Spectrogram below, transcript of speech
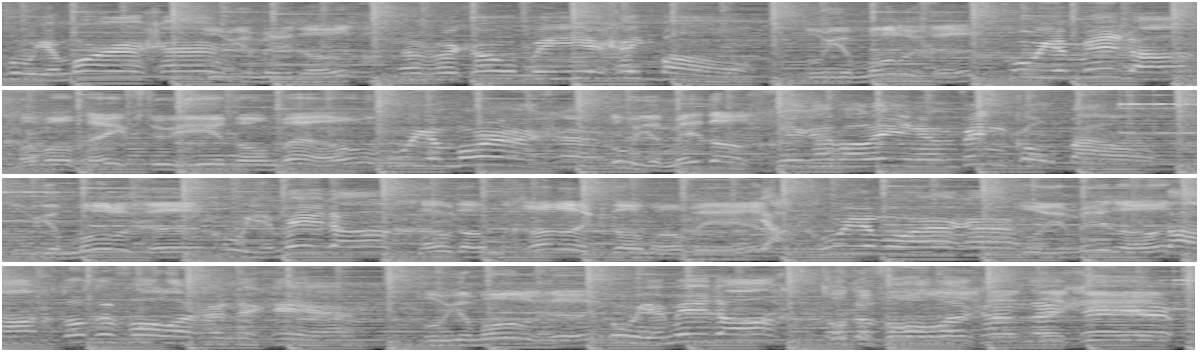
Goedemorgen. Goedemiddag. We verkopen hier geen bal. Goedemorgen. Goedemiddag. Maar wat heeft u hier dan wel? Goedemorgen. Goedemiddag. Ik heb alleen een winkelbel. Goedemorgen. Goedemiddag. Nou, dan ga ik dan alweer. Ja, goedemorgen. Goedemiddag. Dag, tot de volgende keer. Goedemorgen. Goedemiddag, tot de volgende keer.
